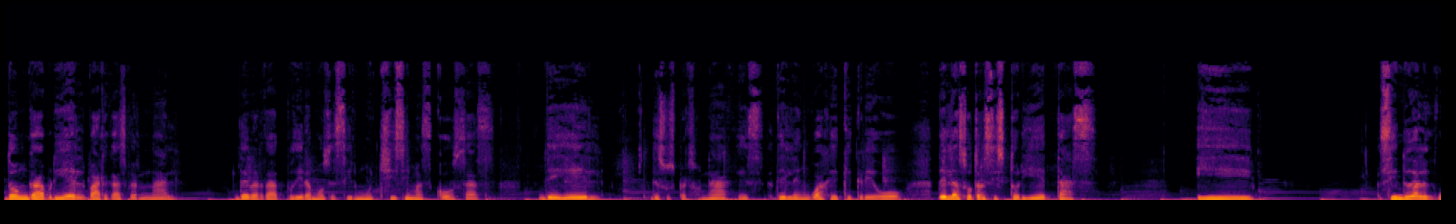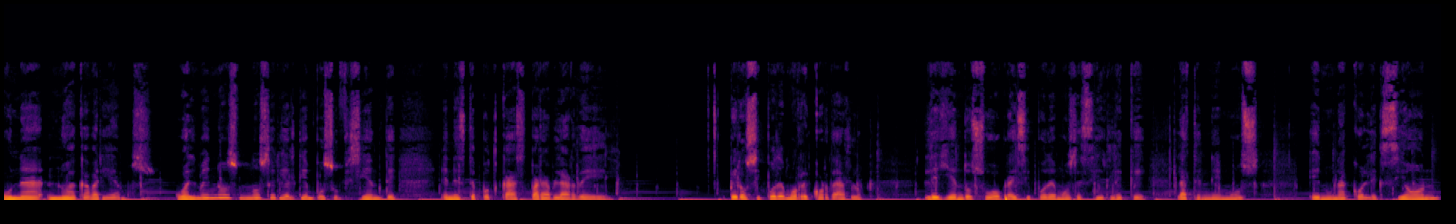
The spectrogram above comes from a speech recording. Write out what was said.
Don Gabriel Vargas Bernal, de verdad pudiéramos decir muchísimas cosas de él, de sus personajes, del lenguaje que creó, de las otras historietas. Y sin duda alguna no acabaríamos, o al menos no sería el tiempo suficiente en este podcast para hablar de él. Pero sí podemos recordarlo leyendo su obra y sí podemos decirle que la tenemos en una colección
